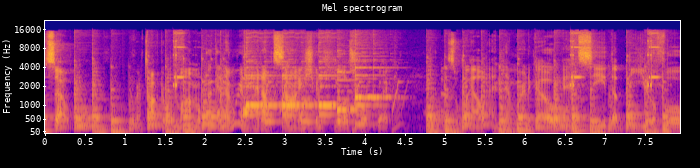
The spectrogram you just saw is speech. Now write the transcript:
So, we're gonna talk to our mom real quick, and then we're gonna head outside. She's gonna heal us real quick as well, and then we're gonna go and see the beautiful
